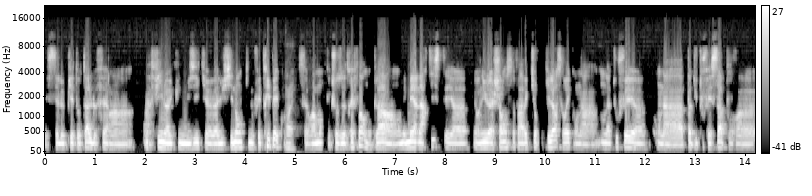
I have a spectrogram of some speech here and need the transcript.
et c'est le pied total de faire un, un film avec une musique euh, hallucinante qui nous fait triper. Quoi. Ouais. C'est vraiment quelque chose de très fort. Donc là, on aimait un artiste et, euh, et on a eu la chance. Enfin, avec Turbo Killer, c'est vrai qu'on a on a tout fait. euh, on n'a pas du tout fait ça pour euh,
